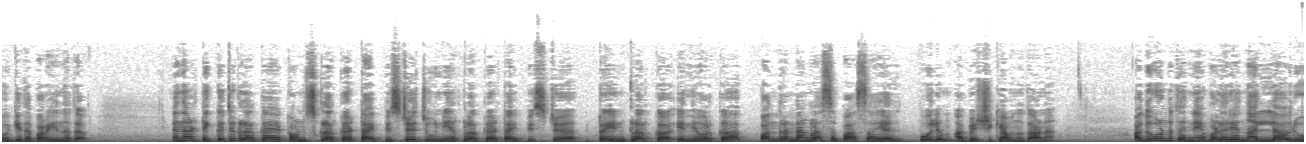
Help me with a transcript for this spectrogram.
യോഗ്യത പറയുന്നത്. എന്നാൽ ticket clerk accounts clerk typist junior clerk typist train clerk എന്നിവർക്ക് പന്ത്രണ്ടാം ക്ലാസ് പാസ്സായാൽ പോലും അപേക്ഷിക്കാവുന്നതാണ്. അതുകൊണ്ട് തന്നെ വളരെ നല്ല ഒരു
